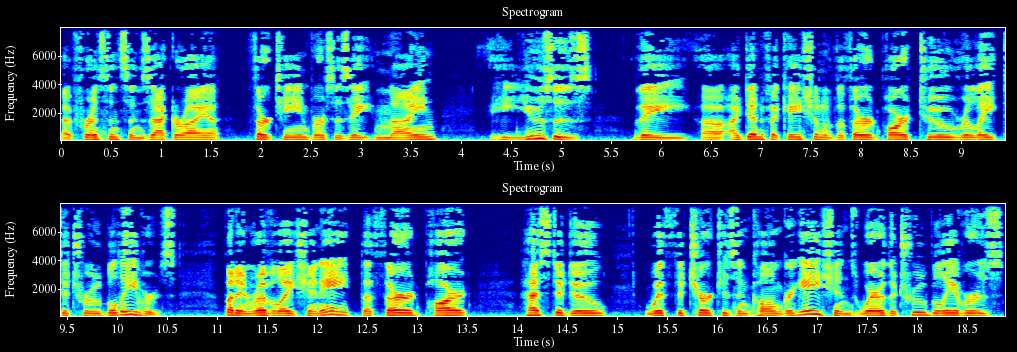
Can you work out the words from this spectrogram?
uh, for instance in Zechariah 13 verses 8 and 9, he uses the uh, identification of the third part to relate to true believers. But in Revelation 8, the third part has to do with the churches and congregations where the true believers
